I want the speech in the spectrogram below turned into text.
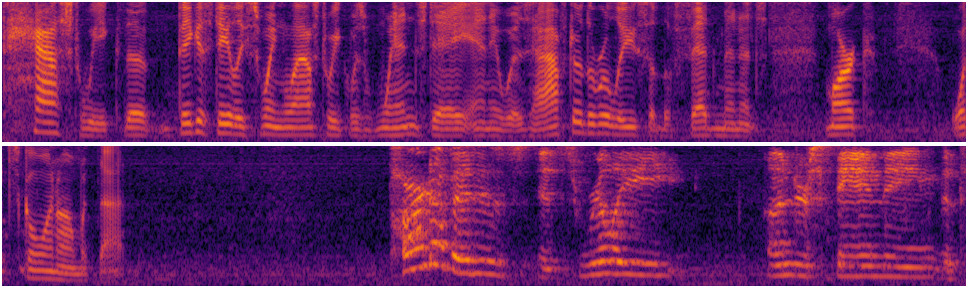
past week. The biggest daily swing last week was Wednesday, and it was after the release of the Fed minutes. Mark, what's going on with that? Part of it is it's really understanding the,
